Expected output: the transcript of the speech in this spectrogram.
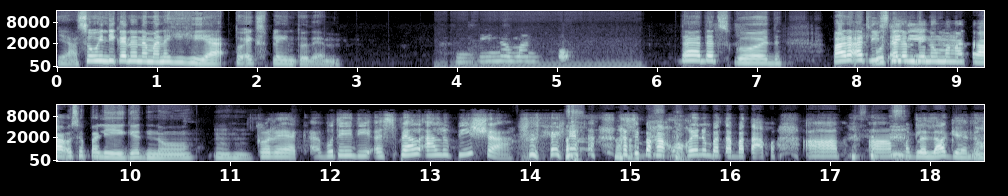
yeah. So hindi ka na naman nahihiya to explain to them. Hindi naman po. That, that's good. Para at least Buti alam hindi- din ng mga tao sa paligid, no? Mhm. Correct. Ah, Buti hindi, uh, spell alopecia. Kasi baka kung ako yun nung bata-bata ako, ah um, maglalag eh, no?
